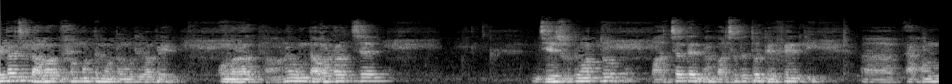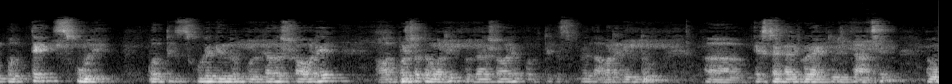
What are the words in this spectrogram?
এটা হচ্ছে দাবা সম্বন্ধে মোটামুটি ভাবে ওভারঅল ধারণা। এবং দাবাটা হচ্ছে যে শুধুমাত্র বাচ্চাদের না, বাচ্চাদের তো ডেফিনেটলি এখন প্রত্যেক স্কুলে প্রত্যেক স্কুলে কিন্তু কলকাতা শহরে, ভারতবর্ষ তো বটে কলকাতা শহরে প্রত্যেক স্কুলে দাবাটা কিন্তু এক্সট্রা কারিকুলার অ্যাক্টিভিটিতে আছে। এবং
